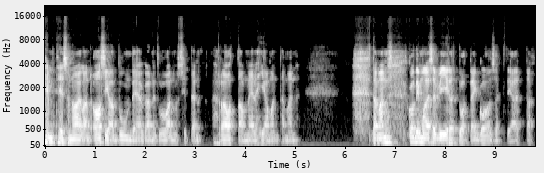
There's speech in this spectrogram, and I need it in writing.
Temptation Island asiantuntija, joka on nyt luvannut sitten raottaa meille hieman tämän, tämän kotimaisen viihdetuotteen konseptia, että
